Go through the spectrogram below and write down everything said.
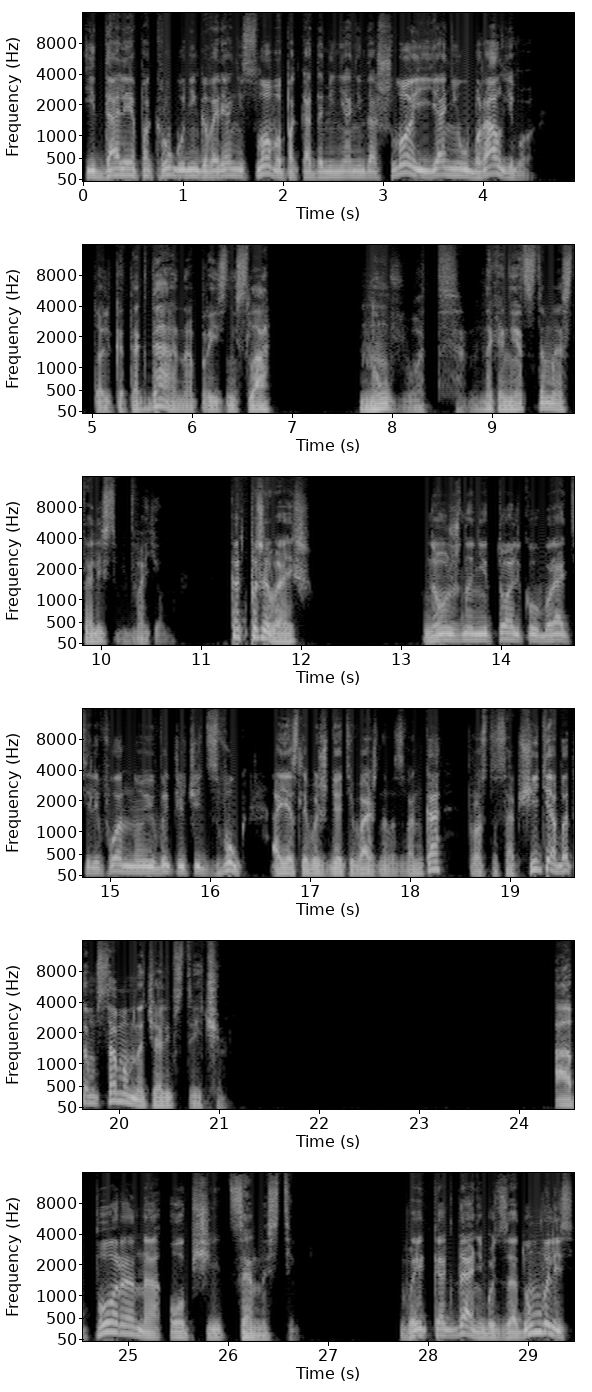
и далее по кругу, не говоря ни слова, пока до меня не дошло, и я не убрал его. Только тогда она произнесла «Ну вот, наконец-то мы остались вдвоем. Как поживаешь?» Нужно не только убрать телефон, но и выключить звук, а если вы ждете важного звонка, просто сообщите об этом в самом начале встречи. Опора на общие ценности. Вы когда-нибудь задумывались,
